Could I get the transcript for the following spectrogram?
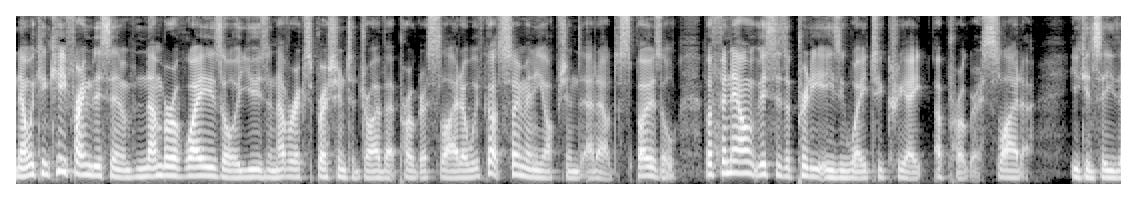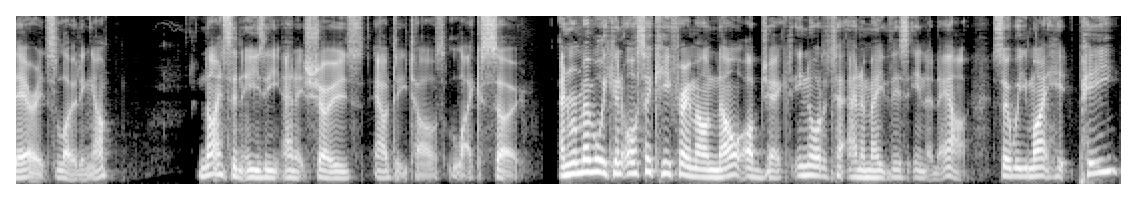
Now we can keyframe this in a number of ways or use another expression to drive that progress slider. We've got so many options at our disposal, but for now this is a pretty easy way to create a progress slider. You can see there it's loading up nice and easy and it shows our details like so. And remember we can also keyframe our null object in order to animate this in and out. So we might hit P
